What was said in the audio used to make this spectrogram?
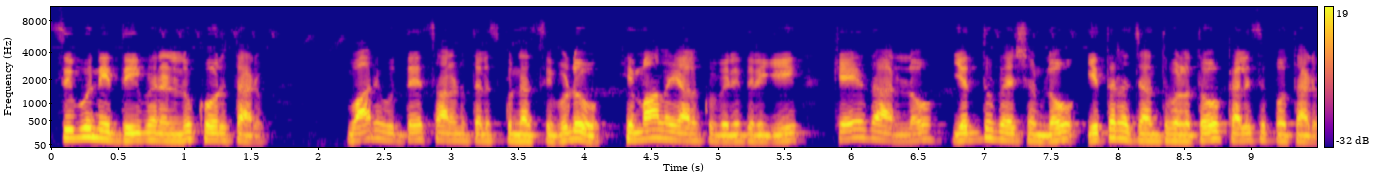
శివుని దీవెనలను కోరుతారు. వారి ఉద్దేశాలను తెలుసుకున్న శివుడు హిమాలయాలకు వెనుదిరిగి కేదార్లో ఎద్దు వేషంలో ఇతర జంతువులతో కలిసిపోతాడు.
